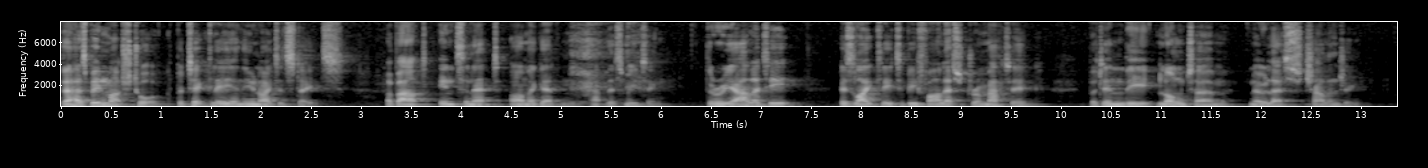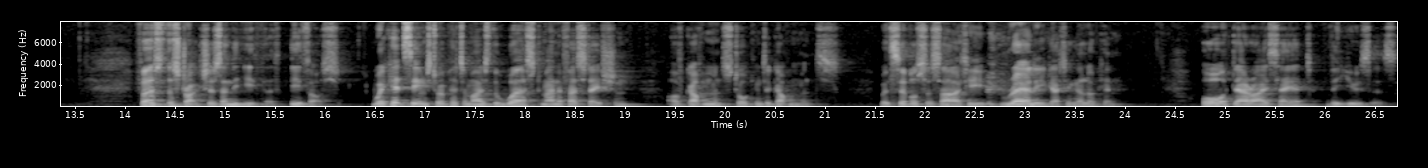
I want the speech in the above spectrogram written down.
There has been much talk, particularly in the United States, about Internet Armageddon at this meeting. The reality is likely to be far less dramatic, but in the long term, no less challenging. First, the structures and the ethos. WCIT seems to epitomize the worst manifestation of governments talking to governments, with civil society rarely getting a look in. Or, dare I say it, the users.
